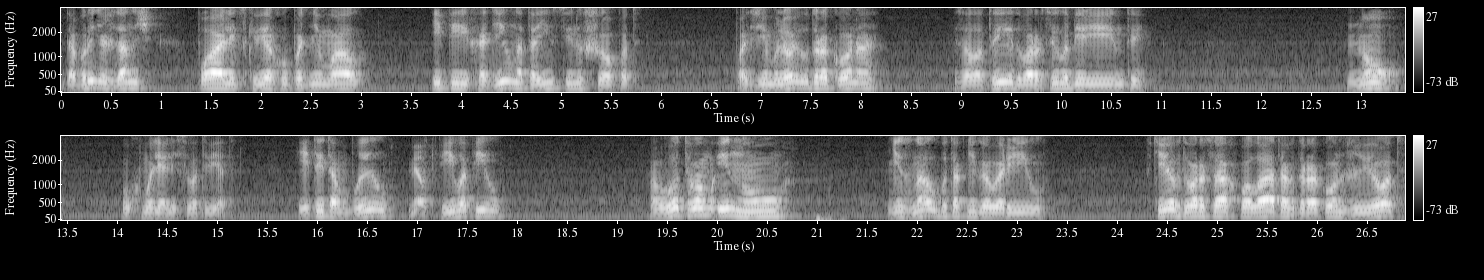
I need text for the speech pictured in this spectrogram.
Добрыня Жданыч палец кверху поднимал и переходил на таинственный шепот. Под землей у дракона золотые дворцы-лабиринты. «Ну!» – ухмылялись в ответ. «И ты там был, мед пиво пил?» «Вот вам и ну! Не знал бы, так не говорил. Тех дворцах-палатах дракон живет,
